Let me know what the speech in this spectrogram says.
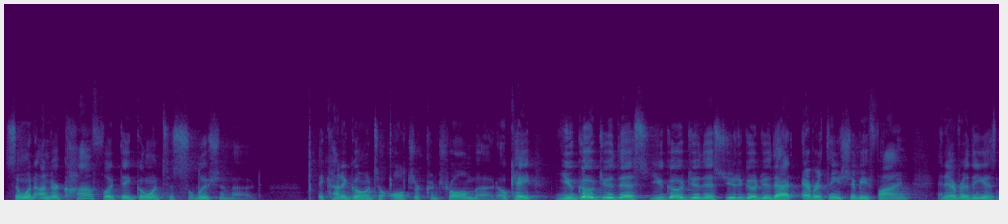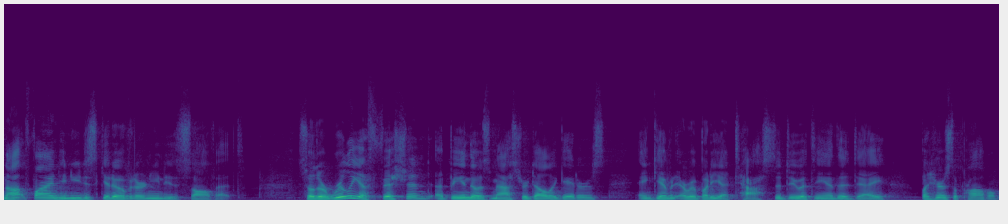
So when under conflict, they go into solution mode. They kind of go into ultra control mode. Okay, you go do this, you go do this, you go do that, everything should be fine. And everything is not fine, and you just get over there and you need to solve it. So they're really efficient at being those master delegators and giving everybody a task to do at the end of the day. But here's the problem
